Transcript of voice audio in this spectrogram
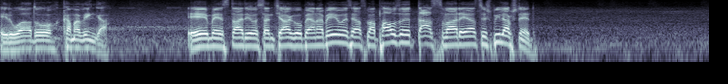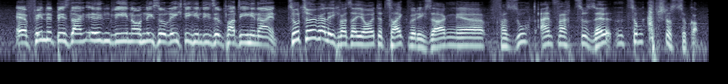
Eduardo Camavinga. Im Estadio Santiago Bernabeu ist erstmal Pause. Das war der erste Spielabschnitt. Er findet bislang irgendwie noch nicht so richtig in diese Partie hinein. Zu zögerlich, was er hier heute zeigt, würde ich sagen. Er versucht einfach zu selten zum Abschluss zu kommen.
